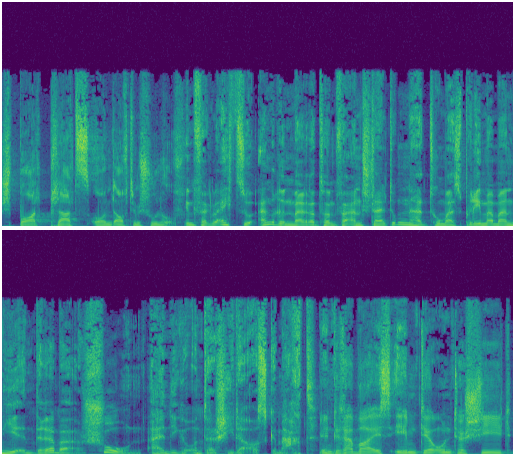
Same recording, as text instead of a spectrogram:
Sportplatz und auf dem Schulhof. Im Vergleich zu anderen Marathonveranstaltungen hat Thomas Bremermann hier in Drebber schon einige Unterschiede ausgemacht. In Drebber ist eben der Unterschied,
